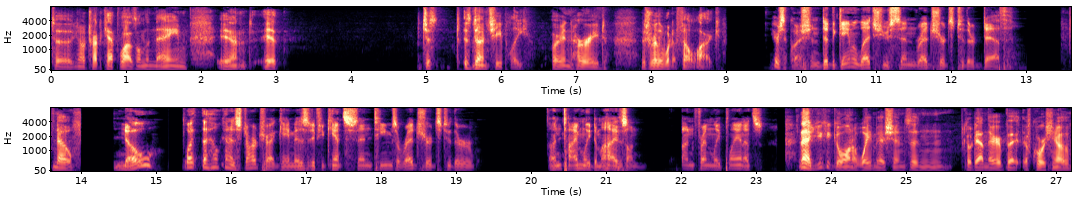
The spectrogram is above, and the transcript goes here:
to you know try to capitalize on the name, and it just is done cheaply or in hurried. Is really what it felt like. Here's a question: Did the game let you send red shirts to their death? No. No? What the hell kind of Star Trek game is it if you can't send teams of red shirts to their untimely demise on unfriendly planets? Now you could go on away missions and go down there, but of course, you know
